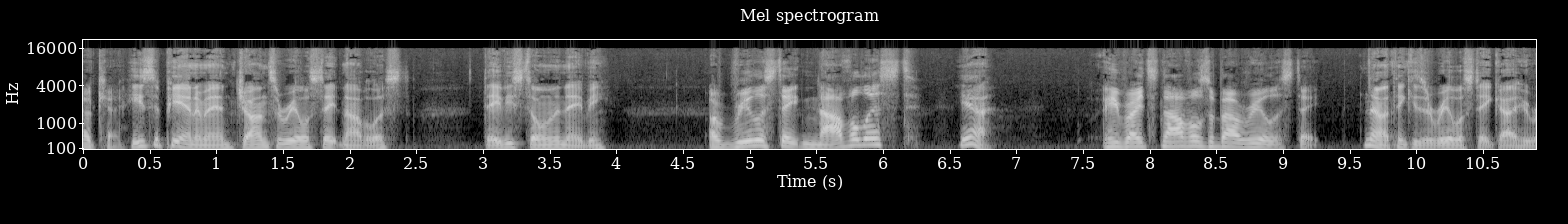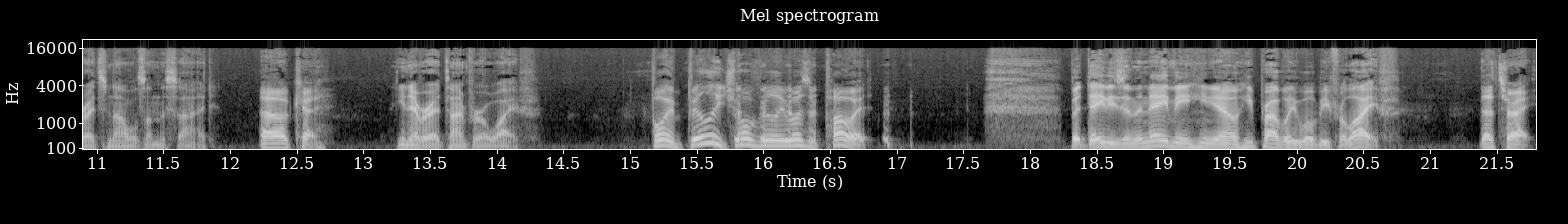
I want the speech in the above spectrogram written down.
Okay. He's the piano man. John's a real estate novelist. Davy's still in the Navy. A real estate novelist? Yeah. He writes novels about real estate. No, I think he's a real estate guy who writes novels on the side. Oh, okay. He never had time for a wife. Boy, Billy Joel really was a poet. But Davy's in the Navy, you know, he probably will be for life. That's right.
